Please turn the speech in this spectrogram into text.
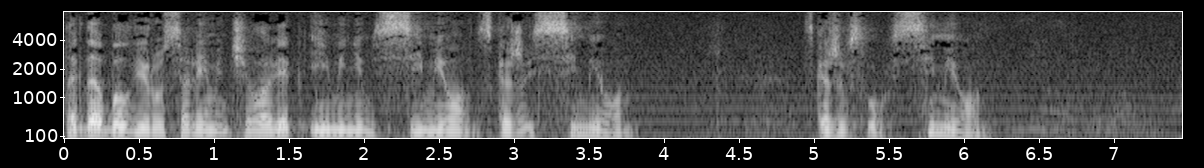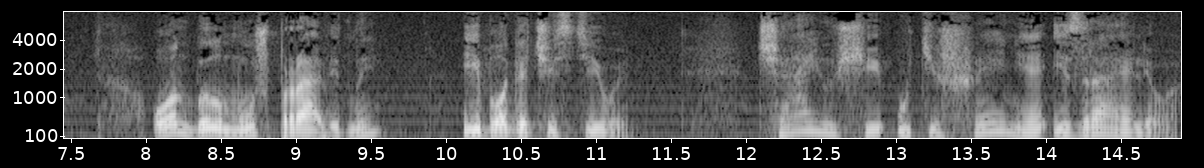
Тогда был в Иерусалиме человек именем Симеон. Скажи, Симеон. Скажи вслух, Симеон. Он был муж праведный и благочестивый, чающий утешение Израилева,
